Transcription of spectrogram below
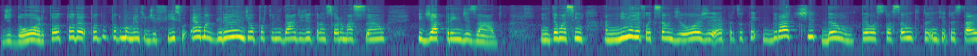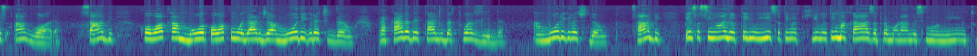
de dor, to, toda, todo, todo momento difícil é uma grande oportunidade de transformação e de aprendizado. Então, assim, a minha reflexão de hoje é para tu ter gratidão pela situação que tu, em que tu estás agora, sabe? Coloca amor, coloca um olhar de amor e gratidão para cada detalhe da tua vida. Amor e gratidão, sabe? Pensa assim, olha, eu tenho isso, eu tenho aquilo, eu tenho uma casa para morar nesse momento,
